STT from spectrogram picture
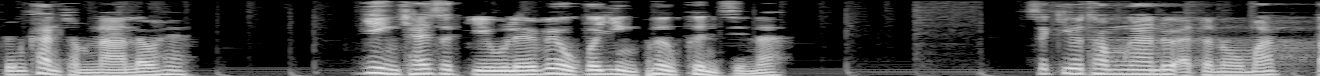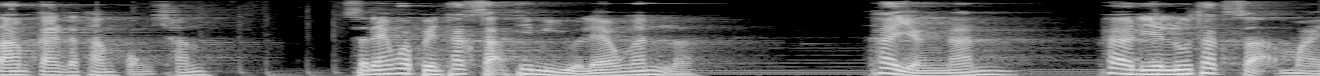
เป็นขั้นชำนาญแล้วแฮะ ยิ่งใช้สกิลเลเวลก็ยิ่งเพิ่มขึ้นสินะ สกิลทำงานโดยอัตโนมัติตามการกระทำของฉัน แสดงว่าเป็นทักษะที่มีอยู่แล้วงั้นเหรอ ถ้าอย่างนั้น ถ้าเรียนรู้ทักษะใหม่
